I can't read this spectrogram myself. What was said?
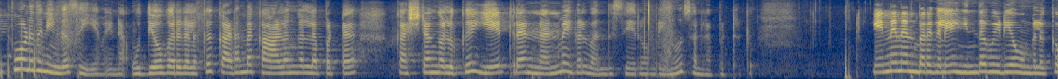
இப்பொழுது நீங்கள் செய்ய வேண்டாம். உத்தியோகர்களுக்கு கடந்த காலங்களில் பட்ட கஷ்டங்களுக்கு ஏற்ற நன்மைகள் வந்து சேரும் அப்படின்னும் சொல்லப்பட்டிருக்கு. என்ன நண்பர்களே இந்த வீடியோ உங்களுக்கு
